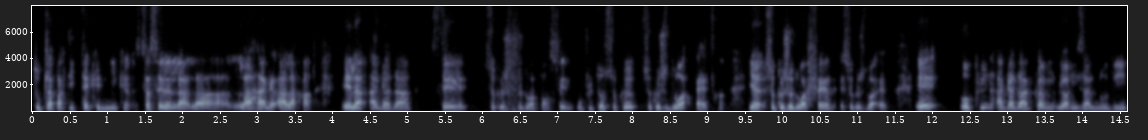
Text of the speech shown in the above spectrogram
toute la partie technique. Ça, c'est la, la, la. Et la Agada, c'est ce que je dois penser, ou plutôt ce que, ce que je dois être. Il y a ce que je dois faire et ce que je dois être. Et aucune Agada, comme le Harizal nous dit,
